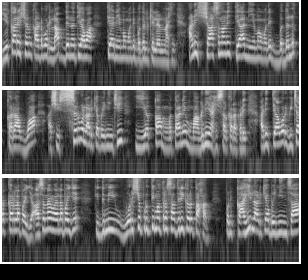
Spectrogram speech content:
एका रेशन कार्डवर लाभ देण्यात यावा त्या नियमामध्ये बदल केलेला नाही. आणि शासनाने त्या नियमामध्ये बदल करावा अशी सर्व लाडक्या बहिणींची एका मताने मागणी आहे सरकाराकडे. आणि त्यावर विचार करायला पाहिजे. असं नाही व्हायला पाहिजे की तुम्ही वर्षपूर्ती मात्र साजरी करत आहात पण काही लाडक्या बहिणींचा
